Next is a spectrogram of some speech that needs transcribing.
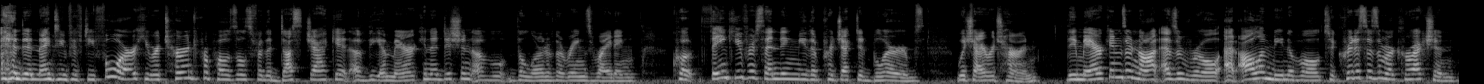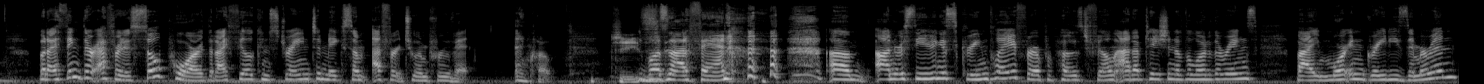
And in 1954, he returned proposals for the dust jacket of the American edition of The Lord of the Rings, writing, quote, Thank you for sending me the projected blurbs, which I return. The Americans are not, as a rule, at all amenable to criticism or correction, but I think their effort is so poor that I feel constrained to make some effort to improve it. End quote Jeez. was not a fan. um, on receiving a screenplay for a proposed film adaptation of The Lord of the Rings by Morton Grady Zimmerman,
